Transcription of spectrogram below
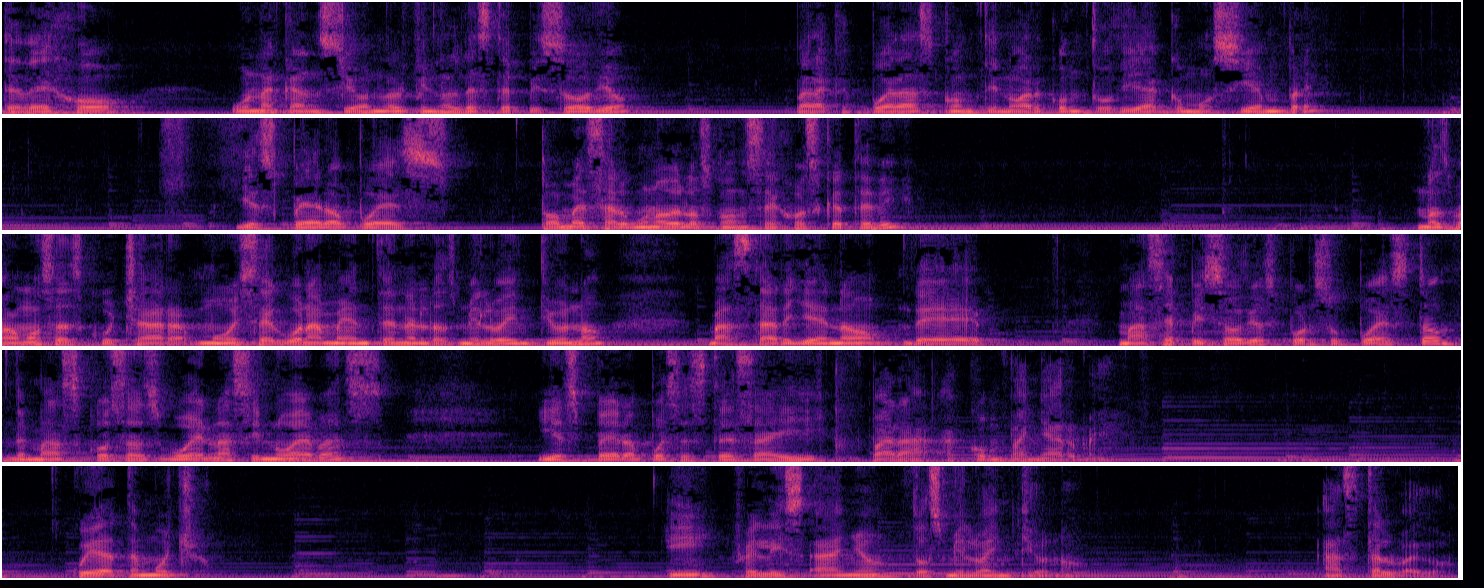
Te dejo una canción al final de este episodio para que puedas continuar con tu día como siempre. y espero pues tomes alguno de los consejos que te di. Nos vamos a escuchar muy seguramente en el 2021. Va a estar lleno de más episodios, por supuesto, de más cosas buenas y nuevas. Y espero pues estés ahí para acompañarme. Cuídate mucho. Y feliz año 2021. Hasta luego.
